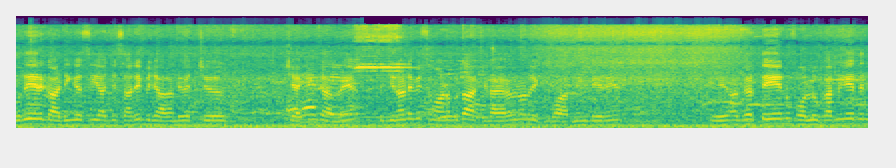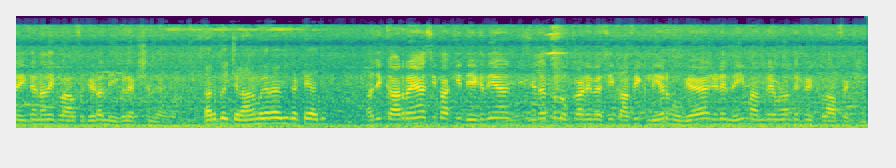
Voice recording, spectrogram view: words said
ਉਹਦੇ ਰਿਗਾਰਡਿੰਗ ਅਸੀਂ ਅੱਜ ਸਾਰੇ ਬਾਜ਼ਾਰਾਂ ਦੇ ਵਿੱਚ ਚੈਕਿੰਗ ਕਰ ਰਹੇ ਹਾਂ ਤੇ ਜਿਨ੍ਹਾਂ ਨੇ ਵੀ ਸਮਾਨ ਵਧਾ ਕੇ ਲਾਇਆ ਉਹਨਾਂ ਨੂੰ ਇੱਕ ਵਾਰਨਿੰਗ ਦੇ ਰਹੇ ਹਾਂ ਤੇ ਅਗਰ ਤੇ ਇਹਨੂੰ ਫੋਲੋ ਕਰਨਗੇ ਤੇ ਨਹੀਂ ਤਾਂ ਇਹਨਾਂ ਦੇ ਖਿਲਾਫ ਜਿਹੜਾ ਲੀਗਲ ਐਕਸ਼ਨ ਲਿਆ ਜਾਵੇ। ਸਰ ਕੋਈ ਚਲਾਨ ਵਗੈਰਾ ਵੀ ਕੱਟੇ ਅੱਜ? ਅੱਜ ਕਰ ਰਹੇ ਹਾਂ ਅਸੀਂ ਬਾਕੀ ਦੇਖਦੇ ਹਾਂ ਜਿਹੜਾ ਤਾਂ ਲੋਕਾਂ ਨੇ ਵੈਸੇ ਕਾਫੀ ਕਲੀਅਰ ਹੋ ਗਿਆ ਹੈ ਜਿਹੜੇ ਨਹੀਂ ਮੰਨਦੇ ਉਹਨਾਂ ਦੇ ਫਿਰ ਖਿਲਾਫ ਐਕਸ਼ਨ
